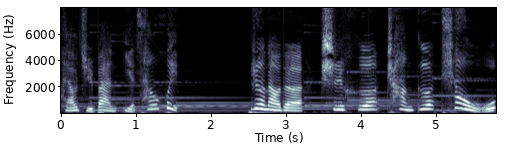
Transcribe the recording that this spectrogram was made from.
还要举办野餐会，热闹的吃喝、唱歌、跳舞。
